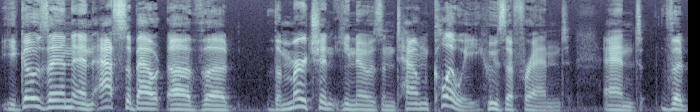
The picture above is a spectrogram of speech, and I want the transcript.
he goes in and asks about uh, the the merchant he knows in town, Chloe, who's a friend, and the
